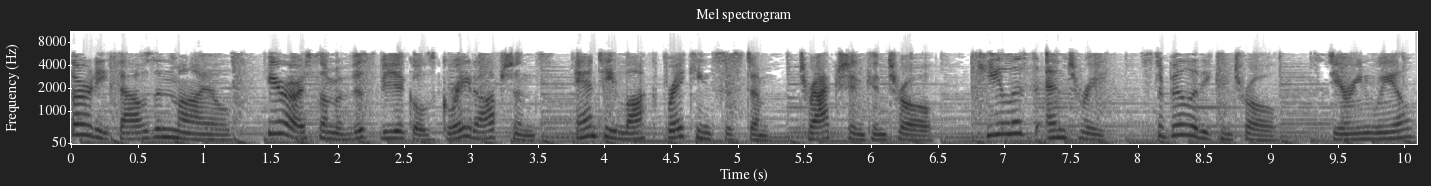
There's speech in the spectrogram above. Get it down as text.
30,000 miles. Here are some of this vehicle's great options. Anti-lock braking system, traction control, keyless entry, stability control, steering wheel,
